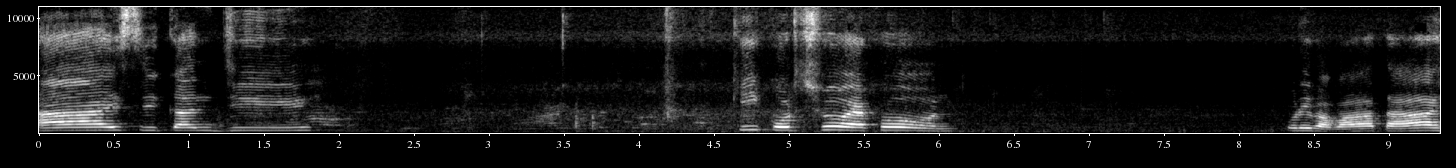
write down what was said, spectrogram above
হাই শ্রীকান্তজি। কি করছ এখন? ওরে বাবা, তাই।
